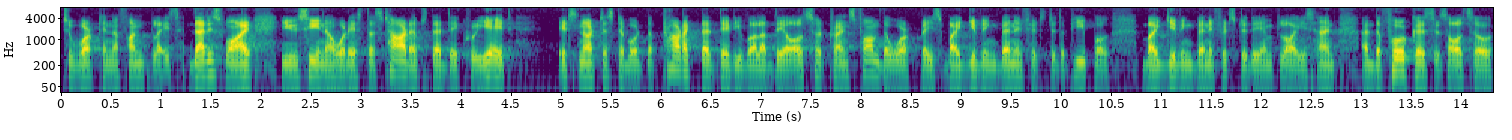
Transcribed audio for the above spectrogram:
to work in a fun place. That is why you see nowadays the startups that they create it's not just about the product that they develop, they also transform the workplace by giving benefits to the people, by giving benefits to the employees. And, and the focus is also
